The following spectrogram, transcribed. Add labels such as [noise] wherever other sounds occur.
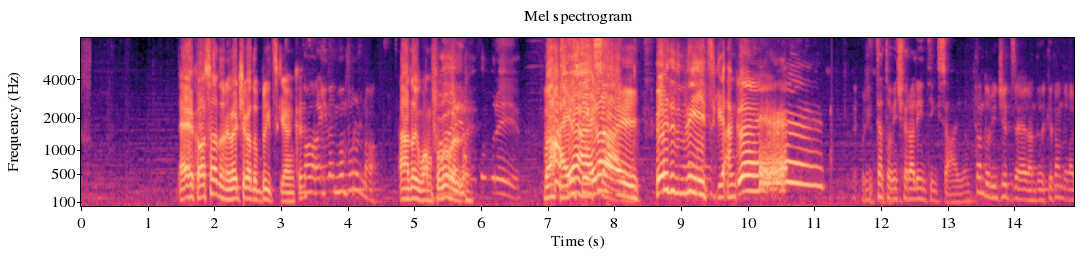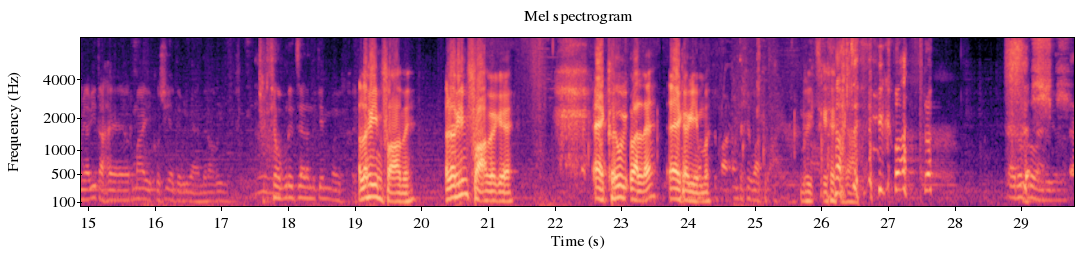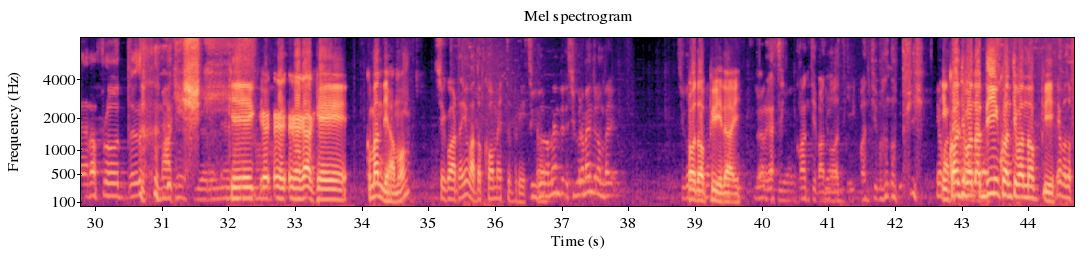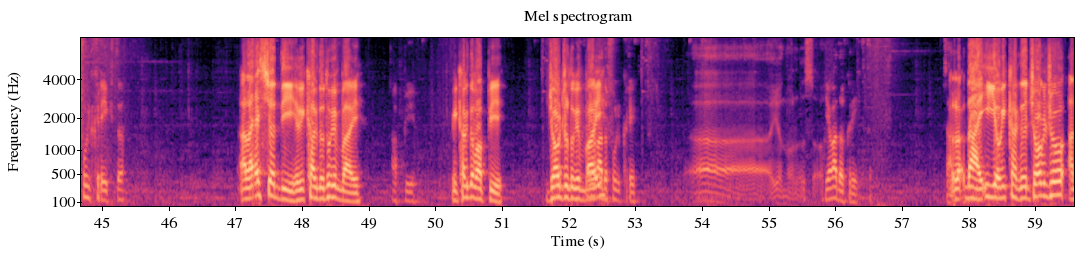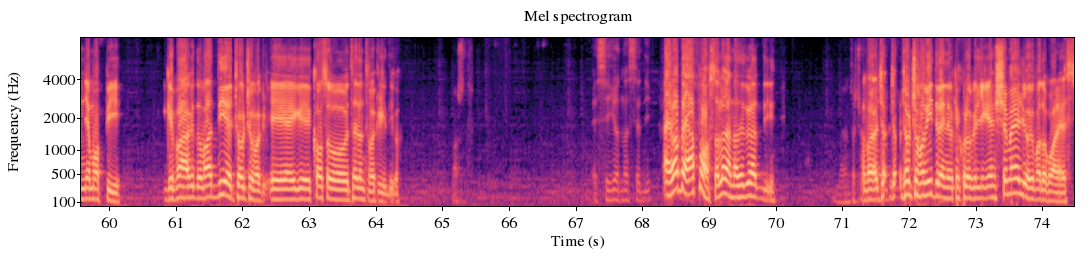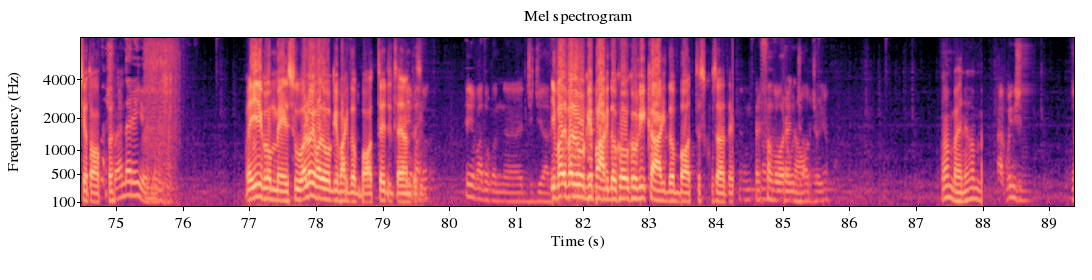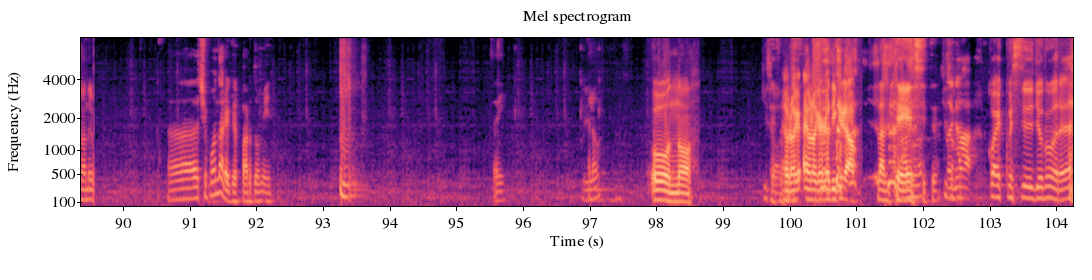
Eh, cosa? Non hai mai giocato Blitzcrank? No, no, in One for All no. Ah, noi One for Vai, All. pure io. Vai, vai, vai! Vedete Blitzcrank! eh! Intanto vincerà l'Inting Sion. Tanto vince Zeland, perché tanto la mia vita è ormai così è deprimente, no? Quindi mettiamo pure Zeland che Allora che infame. Allora che infame che è. Ecco, lui qual è? Eh, Karim. F4. Blitzcrank. 4 Ero pronto io. era pronto. Ma che Io ero- Che, eh, raga, che... Come andiamo? Sì, guarda, io vado Comet Blitz. Sicuramente, sicuramente non vai... Vado a P, dai. Ragazzi, quanti vanno a D? Quanti vanno a P? Io In quanti vanno a. D, in quanti vanno a P? Io vado full crit. Alla S o a D? Riccardo, tu che vai? AP. Riccardo va a P. Giorgio, tu che Io vai? vado full crit. Uh, io non lo so. Io vado crit. Esatto. Allora, dai, io, Riccardo e Giorgio andiamo a P. Ghepardo va a D e Giorgio va... E, e coso Zeland va critico. Basta. E se io andassi a D? Eh, vabbè, a posto, allora andate due a D. Beh, Allora, Gio- Gio- Giorgio va midlane perché è quello che gli riesce meglio, io vado con Alessio, Ma ci top. vuoi andare io? Vieni con me, su. Allora io vado con Ghepardo bot. E Io Zeland sì. vado, io vado con eh, Gigi. Io vado, vado con Ghepardo, con, con Riccardo bot, scusate. Per non favore, no. Giorgio io. Va bene, va bene. Ah, quindi ci devo andare Eh, ci può andare Geppardo mid? Dai. Hello? Oh no. Chi sono? È una, è una caga di [laughs] crap. L'antesite. Raga, qua è questione di onore, eh.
